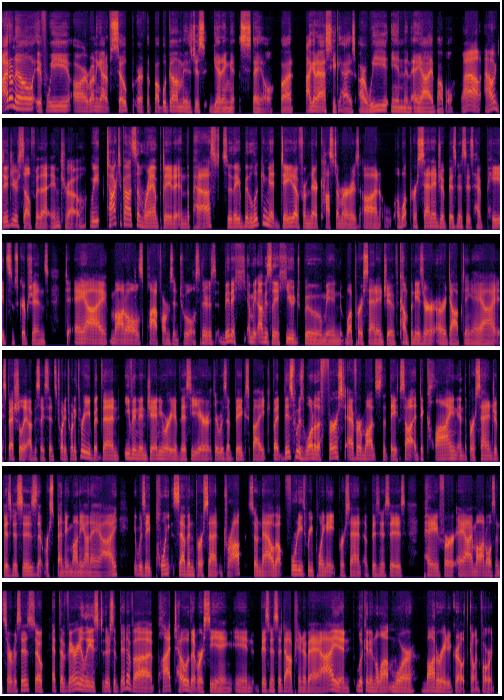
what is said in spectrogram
I don't know if we are running out of soap or if the bubble gum is just getting stale, but I got to ask you guys, are we in an AI bubble? Wow, outdid yourself with that intro. We talked about some Ramp data in the past. So they've been looking at data from their customers on uh, what percentage of businesses have paid subscriptions to AI models, platforms, and tools. There's been a, I mean, obviously a huge boom in what percentage of companies are, are adopting AI, especially obviously since 2023. But then even in January of this year, there was a big spike. But this was one of the first ever months that they saw a decline in the percentage of businesses that were spending money on AI it was a 0.7% drop. So now about 43.8% of businesses pay for AI models and services. So at the very least, there's a bit of a plateau that we're seeing in business adoption of AI and looking at a lot more moderated growth going forward.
